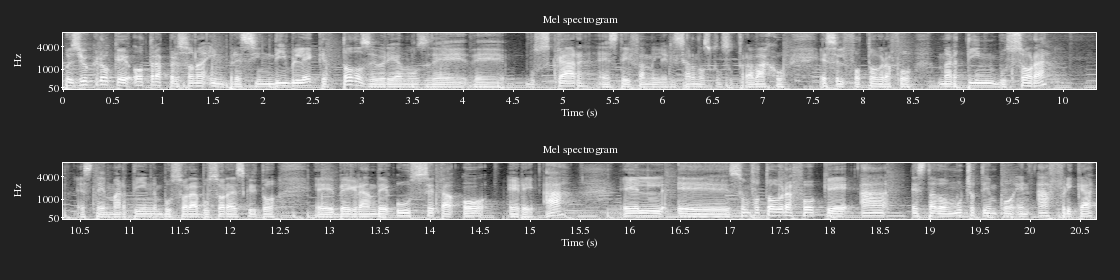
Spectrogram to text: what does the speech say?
Pues yo creo que otra persona imprescindible que todos deberíamos de, buscar este, y familiarizarnos con su trabajo es el fotógrafo Martín Busora. Este Martín Busora, Busora escrito eh, B grande U Z O R A. Él eh, es un fotógrafo que ha estado mucho tiempo en África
